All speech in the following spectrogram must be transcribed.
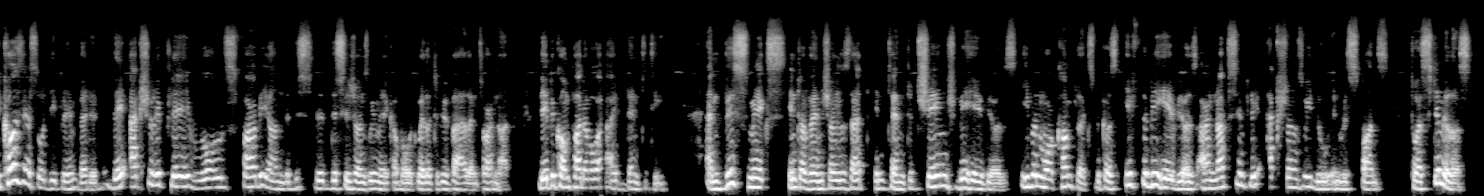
Because they're so deeply embedded, they actually play roles far beyond the, the decisions we make about whether to be violent or not. They become part of our identity. And this makes interventions that intend to change behaviors even more complex because if the behaviors are not simply actions we do in response to a stimulus,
